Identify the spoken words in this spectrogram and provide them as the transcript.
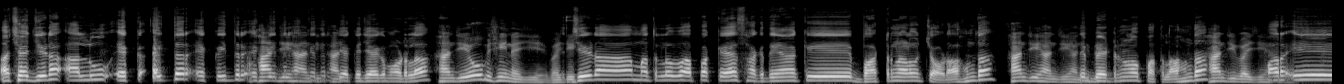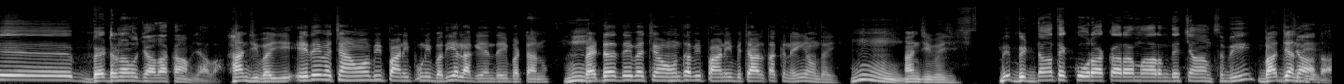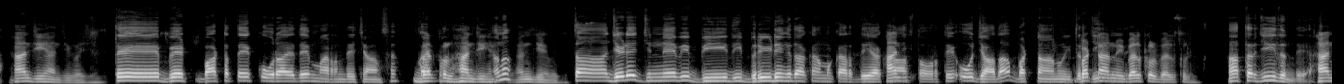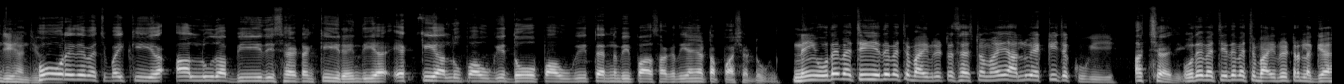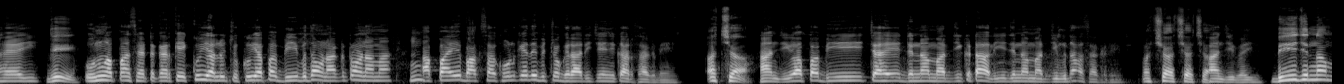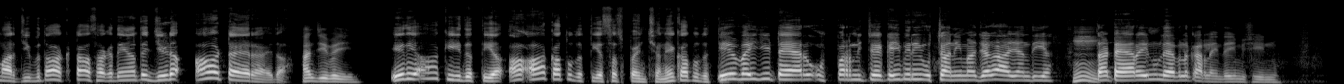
ਅੱਛਾ ਜਿਹੜਾ ਆਲੂ ਇੱਕ ਇੱਧਰ ਇੱਕ ਇੱਧਰ ਇੱਕ ਇੱਧਰ, ਇੱਕ ਇੱਧਰ। ਜੈਕ ਜੈਕ ਮਾਡਲ ਆ। ਹਾਂਜੀ ਉਹ ਮਸ਼ੀਨ ਹੈ ਜੀ ਇਹ ਬਾਈ ਜੀ। ਜਿਹੜਾ ਮਤਲਬ ਆਪਾਂ ਕਹਿ ਸਕਦੇ ਆ ਕਿ ਬੱਟ ਨਾਲੋਂ ਚੌੜਾ ਹੁੰਦਾ ਹਾਂਜੀ ਹਾਂਜੀ ਤੇ ਹਾਂਜੀ ਬੈੱਡ ਨਾਲੋਂ ਪਤਲਾ ਹੁੰਦਾ ਹਾਂਜੀ ਬਾਈ ਜੀ ਪਰ ਇਹ ਬੈੱਡ ਨਾਲੋਂ ਜ਼ਿਆਦਾ ਕਾਮਯਾਬ ਆ। ਹਾਂਜੀ ਬਾਈ ਜੀ ਇਹਦੇ ਵਿੱਚ ਆਉਂ ਵੀ ਪਾਣੀ ਪੂਣੀ ਵਧੀਆ ਲੱਗ ਜਾਂਦਾ ਜੀ ਬੱਟਾਂ ਨੂੰ। ਬੈੱਡ ਦੇ ਵਿੱਚ ਆਉਂ ਹੁੰਦਾ ਵੀ ਪਾਣੀ ਵਿਚਾਲ ਤੱਕ ਨਹੀਂ ਆਉਂਦਾ ਜੀ। ਹੂੰ। ਹਾਂਜੀ ਬਾਈ ਜੀ। ਵੀ ਬਿੱਡਾਂ ਤੇ ਕੋਰਾ ਕਾਰਾ ਮਾਰਨ ਦੇ ਚਾਂਸ ਵੀ ਵੱਧ ਜਾਂਦੇ ਜ਼ਿਆਦਾ। ਹਾਂਜੀ ਹਾਂਜੀ ਬਾਈ ਜੀ ਤੇ ਬਿ- ਬੱਟ ਤੇ ਕੋਰਾ ਇਹਦੇ ਮਰਨ ਦੇ ਚਾਂਸ ਬਿਲਕੁਲ ਹਾਂਜੀ ਹਨਾ? ਹਾਂਜੀ ਹਾਂਜੀ ਬਾਈ ਜੀ ਤਾਂ ਜਿਹੜੇ ਜਿੰਨੇ ਵੀ ਬੀ ਦੀ ਬਰੀਡਿੰਗ ਦਾ ਕੰਮ ਕਰਦੇ ਆ ਖਾਸ ਹਾਂਜੀ। ਤੌਰ ਤੇ ਉਹ ਜ਼ਿਆਦਾ ਬੱਟਾਂ ਨੂੰ ਹੀ ਤਰਜੀਹ ਬੱਟਾਂ ਨੂੰ ਹੀ ਬਿਲਕੁਲ ਬਿਲਕੁਲ ਹਾਂ ਤਰਜੀਹ ਦਿੰਦੇ ਆ। ਹਾਂਜੀ ਹਾਂਜੀ। ਹੋਰ ਇਹਦੇ ਵਿੱਚ ਬਾਈ ਕੀ ਆ ਆਲੂ ਦਾ ਬੀ ਦੀ ਸੈਟਿੰਗ ਕੀ ਰਹਿੰਦੀ ਆ? ਇੱਕ ਹੀ ਆਲੂ ਪਾਊਗੀ ਦੋ ਪਾਊਗੀ ਤਿੰਨ ਵੀ ਪਾ ਸਕਦੀ ਆ ਜਾਂ ਟੱਪਾ ਛੱਡੂਗੀ? ਨਹੀਂ ਉਹਦੇ ਵਿੱਚ ਹੀ ਇਹਦੇ ਵਿੱਚ ਵਾਈਬ੍ਰੇਟਰ ਸਿਸਟਮ ਹੈ ਇਹ ਆਲੂ ਇੱਕ ਹੀ ਚੱਕੂਗੀ ਜੀ। ਅੱਛਾ ਜੀ। ਉਹਦੇ ਵਿੱਚ ਇਹਦੇ ਵਿੱਚ ਵਾਈਬ੍ਰੇਟਰ ਲੱਗਿਆ ਹੋਇਆ ਜੀ। ਜੀ। ਉਹਨੂੰ ਆਪਾਂ ਸੈੱਟ ਕਰਕੇ ਇੱਕੋ ਹੀ ਆਲੂ ਚੁੱਕੂਗੀ ਆਪਾਂ ਬੀ ਵਧਾਉਣਾ ਘਟਾਉਣਾ ਵਾ। ਆਪਾਂ ਇਹ ਬਕਸਾ ਖੋਲ ਕੇ ਇਹਦੇ ਵਿੱਚੋਂ ਗਰਾਰੀ ਚੇਂਜ ਕਰ ਸਕਦੇ ਹਾਂ ਅੱਛਾ। ਹਾਂਜੀ ਉਹ ਆਪਾਂ ਬੀ ਚਾਹੇ ਜਿੰਨਾ ਮਰਜ਼ੀ ਘਟਾ ਲਈਏ ਜਿੰਨਾ ਮਰਜ਼ੀ ਵਧਾ ਸਕਦੇ ਹਾਂ। ਅੱਛਾ ਅੱਛਾ ਅੱਛਾ। ਹਾਂਜੀ ਬਾਈ। ਬੀ ਜਿੰਨਾ ਮਰਜ਼ੀ ਵਧਾ ਘਟਾ ਸਕਦੇ ਆ ਤੇ ਜਿਹੜਾ ਆਹ ਟਾਇਰ ਆ ਇਹਦਾ। ਹਾਂਜੀ ਬਾਈ। ਇਹਦੇ ਆਹ ਕੀ ਦਿੱਤੀ ਆ? ਆ ਆ ਕਾਤੋਂ ਦਿੱਤੀ ਆ? ਸਸਪੈਂਸ਼ਨ ਇਹ ਕਾਤੋਂ ਦਿੱਤੀ? ਇਹ ਬਾਈ ਜੀ ਟਾਇਰ ਉੱਪਰ ਨੀਚੇ ਕਈ ਵਾਰੀ ਉੱਚਾ ਨੀਵਾਂ ਜਗ੍ਹਾ ਆ ਜਾਂਦੀ ਆ। ਹੂੰ। ਤਾਂ ਟਾਇਰ ਇਹਨੂੰ ਲੈਵਲ ਕਰ ਲੈਂਦਾ ਜੀ ਮਸ਼ੀਨ ਨੂੰ।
